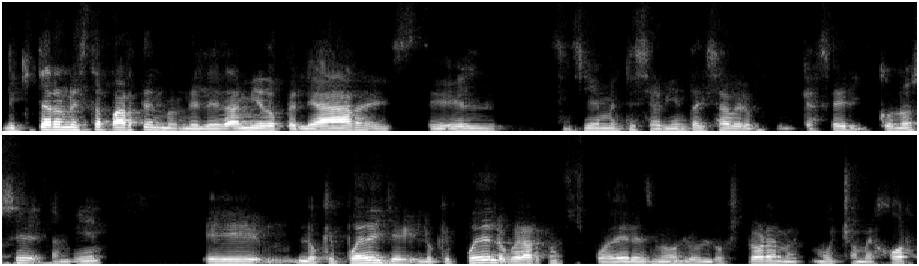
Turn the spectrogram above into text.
le quitaron esta parte en donde le da miedo pelear, este, él sencillamente se avienta y sabe lo que tiene que hacer y conoce también eh, lo, que puede, lo que puede lograr con sus poderes, ¿no? Lo, explora mucho mejor.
